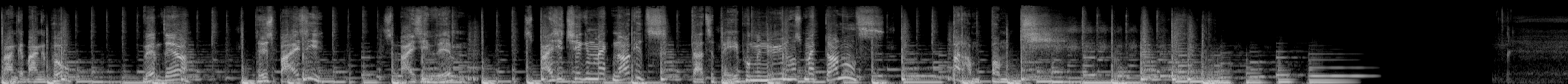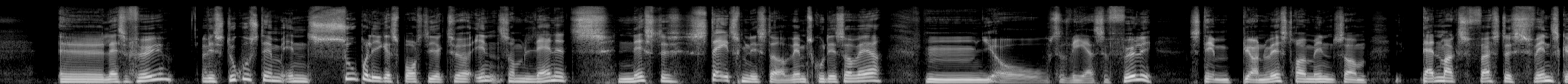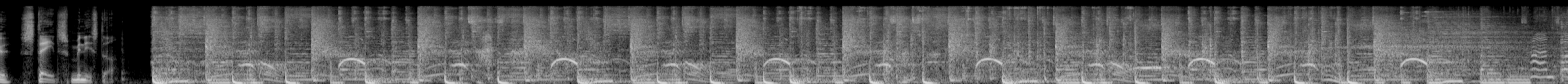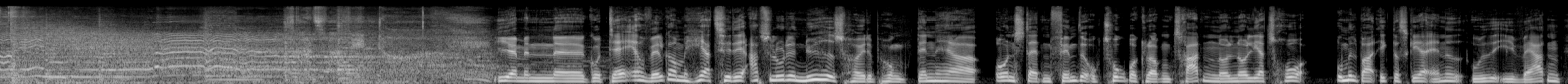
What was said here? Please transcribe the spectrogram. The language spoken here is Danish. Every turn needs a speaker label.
Speaker 1: Banke, banke på. Hvem der? Det, det er spicy. Spicy hvem? Spicy Chicken McNuggets, der er tilbage på menuen hos McDonald's. Badum, bom, tji.
Speaker 2: Øh, Lasse Føge, hvis du kunne stemme en Superliga-sportsdirektør ind som landets næste statsminister, hvem skulle det så være? Hmm, jo, så vil jeg selvfølgelig stemme Bjørn Vestrøm ind som Danmarks første svenske statsminister. Jamen, øh, goddag og velkommen her til det absolute nyhedshøjdepunkt den her onsdag den 5. oktober kl. 13.00. Jeg tror umiddelbart ikke, der sker andet ude i verden.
